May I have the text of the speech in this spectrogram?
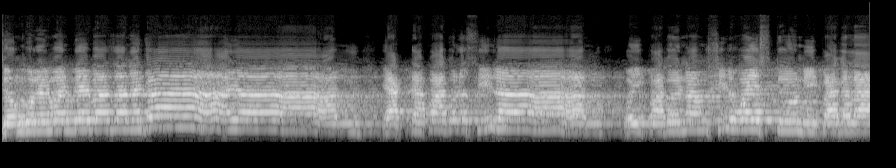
জঙ্গলের মধ্যে বাজান গায়ান একটা পাগল ছিলাম ওই পাগল নাম ছিল ওয়েস্টনি পাগলা।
